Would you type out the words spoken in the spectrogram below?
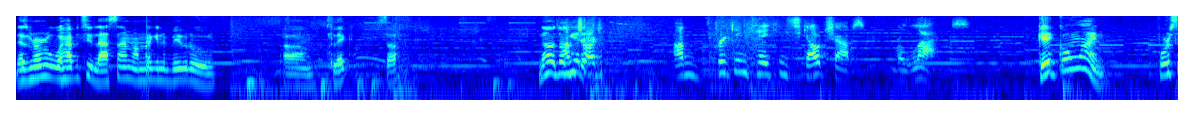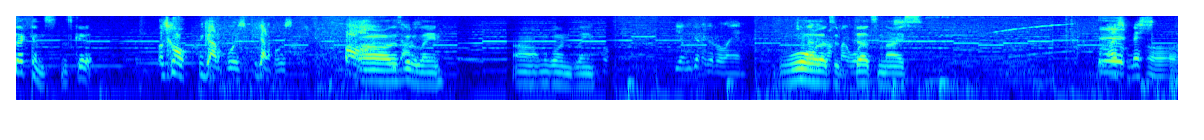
Guys, remember what happened to you last time? I'm not gonna be able to um click stuff. No, don't I'm get charging. I'm freaking taking scout traps. Relax. Get gold mine. Four seconds. Let's get it. Let's go. We got it, boys. We got it, boys. Oh, we let's go to lane. Oh, I'm going to lane. Yeah, we gotta go to lane. Whoa, that's a, that's nice. Nice miss. uh,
